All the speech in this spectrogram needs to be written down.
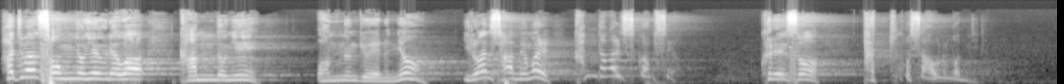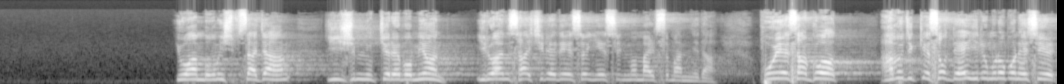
하지만 성령의 은혜와 감동이 없는 교회는요, 이러한 사명을 감당할 수가 없어요. 그래서 다투고 싸우는 겁니다. 요한복음 14장 26절에 보면 이러한 사실에 대해서 예수님은 말씀합니다. 보혜사 곧 아버지께서 내 이름으로 보내실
